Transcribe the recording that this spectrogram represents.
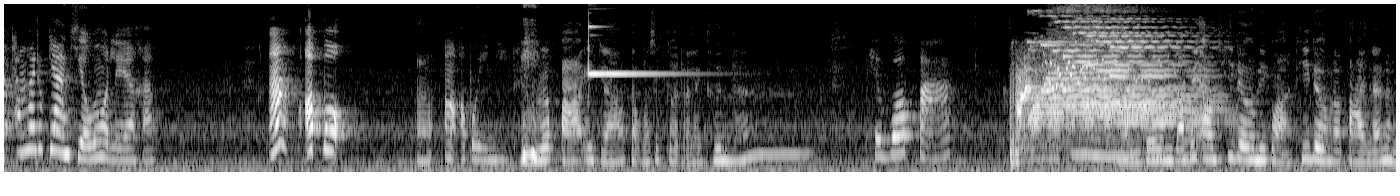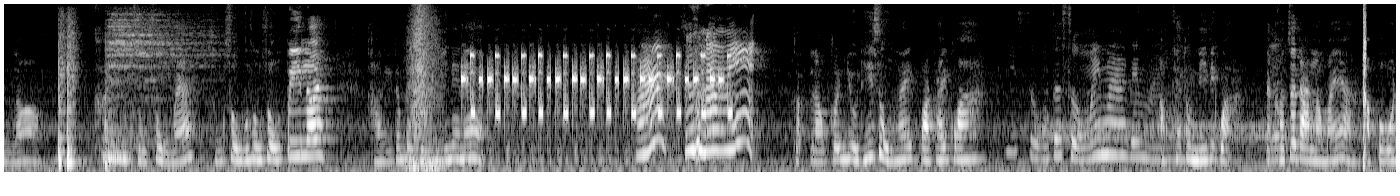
ตรทำให้ทุกอย่างเขียวไปหมดเลยอะครับอะเอาโปะ อะเอาเอาโปะอยู่นี่ถึงเรือปาร์คอีกแล้ว แต่ว่าจะเกิดอะไรขึ้นนะ เทเวอร์ปาร์คเหมือนเดิมเราไม่เอาที่เดิมดีกว่า ที่เดิมเราตายไปแล้วหนึ่งรอบขึ้นสูงสูงๆไหมสูงสูงสูงสูงๆปีนเลยคราวนี้ต้องเป็นทีนี้แน่ฮะคือนามิๆก็เราก็อยู่ที่สูงไงปลอดภัยกว่า ที่สูงแต่สูงไม่มากได้ไหมเอาแค่ตรงนี้ดีกว่า แต่เขาจะดันเราไหมอะอโปน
